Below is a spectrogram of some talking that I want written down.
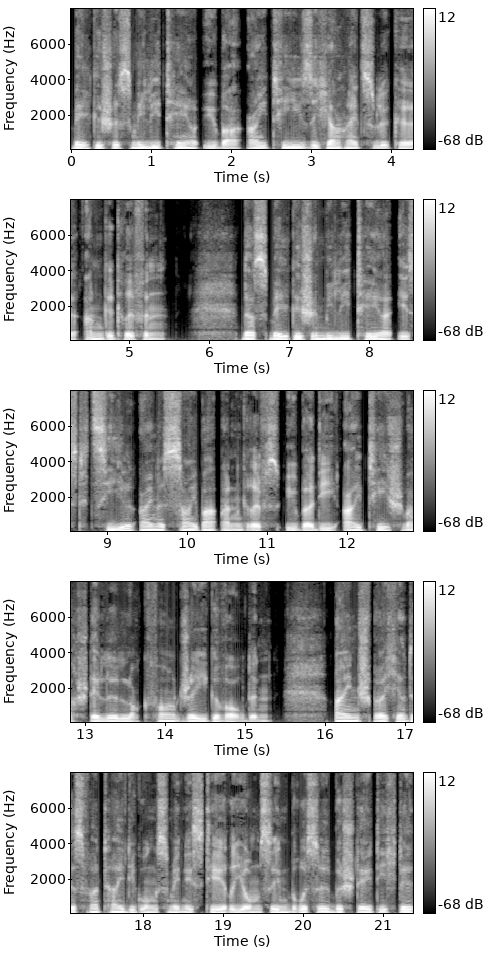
Belgisches Militär über IT-Sicherheitslücke angegriffen. Das belgische Militär ist Ziel eines Cyberangriffs über die IT-Schwachstelle Log4j geworden. Ein Sprecher des Verteidigungsministeriums in Brüssel bestätigte,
